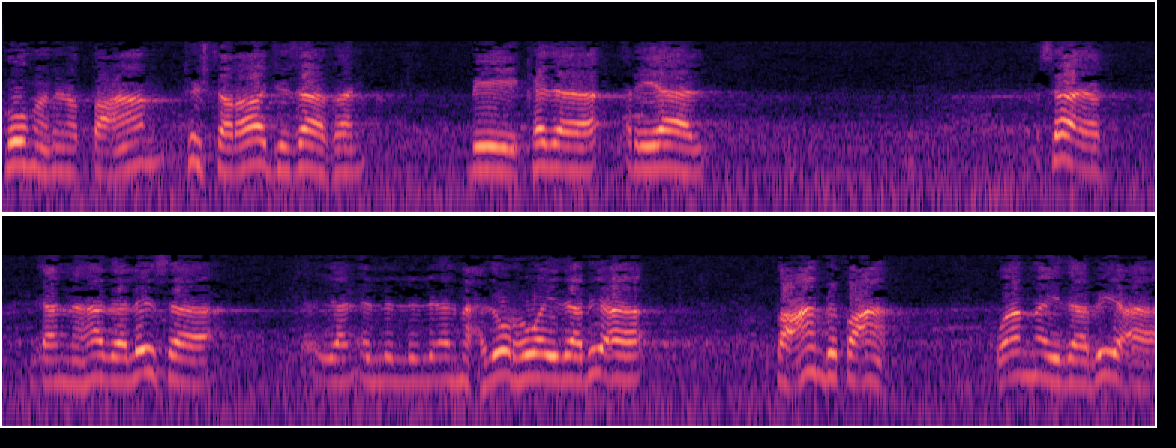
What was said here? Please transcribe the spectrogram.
كومة من الطعام تشترى جزافا. بكذا ريال. سائق لأن هذا ليس يعني المحذور هو إذا بيع طعام بطعام. وأما إذا بيع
